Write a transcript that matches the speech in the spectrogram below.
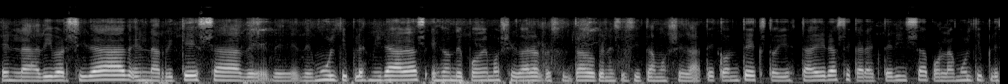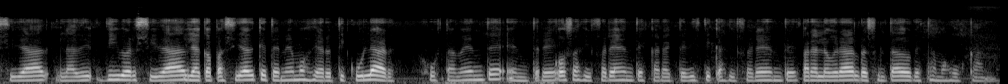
en la diversidad, en la riqueza de, múltiples miradas es donde podemos llegar al resultado que necesitamos llegar. Este contexto y esta era se caracteriza por la multiplicidad, la diversidad y la capacidad que tenemos de articular justamente entre cosas diferentes, características diferentes, para lograr el resultado que estamos buscando.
